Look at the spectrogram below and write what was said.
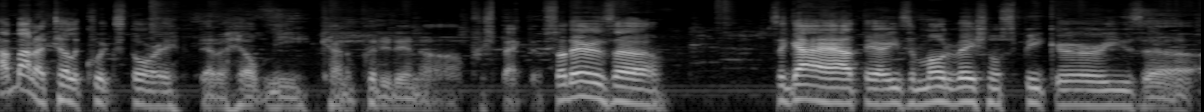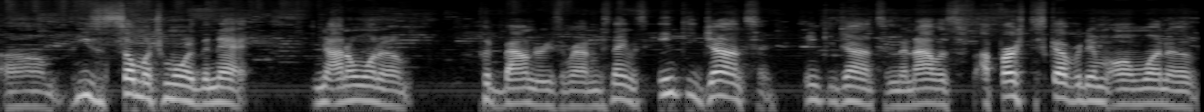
how about I tell a quick story that'll help me kind of put it in uh, perspective. So there's a there's a guy out there. He's a motivational speaker. He's a um, he's so much more than that. You know, I don't want to put boundaries around him. His name is Inky Johnson. Inky Johnson, and I was I first discovered him on one of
